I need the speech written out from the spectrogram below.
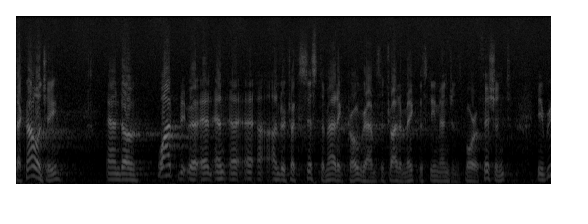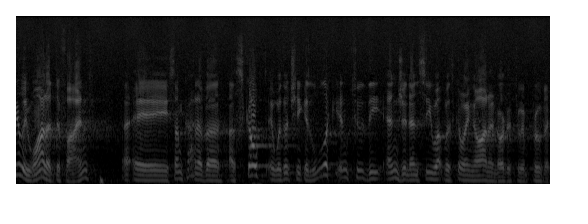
technology. And Watt and, and undertook systematic programs to try to make the steam engines more efficient. He really wanted to find a, some kind of a, a, scope with which he could look into the engine and see what was going on in order to improve it.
